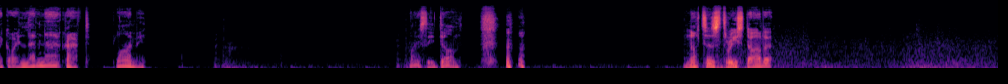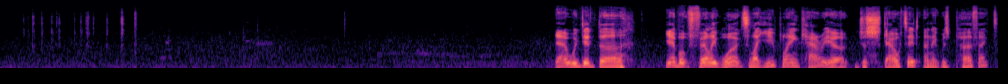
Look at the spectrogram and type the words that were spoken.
I got 11 aircraft. Blimey. Nicely done. Nutters three starter. Yeah, we did. Uh, yeah, but Phil, it worked. Like you playing carrier, just scouted, and it was perfect.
